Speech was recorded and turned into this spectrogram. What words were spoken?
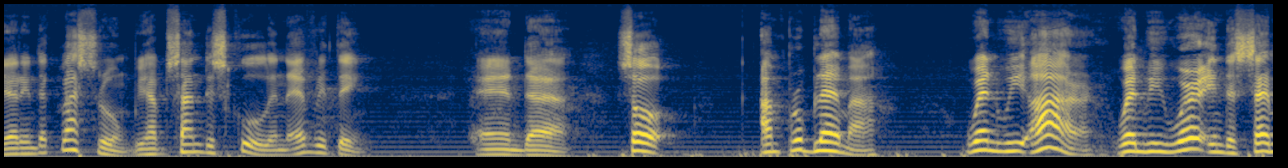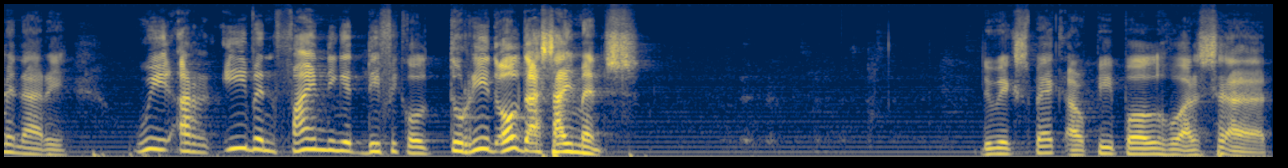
They are in the classroom. We have Sunday school and everything. And uh, so, ang problema, when we are, when we were in the seminary, we are even finding it difficult to read all the assignments. Do we expect our people who are uh,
